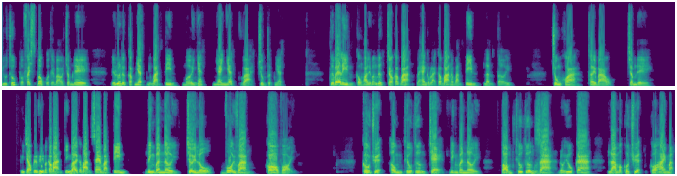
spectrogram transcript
YouTube và Facebook của Thời báo chấm để luôn được cập nhật những bản tin mới nhất, nhanh nhất và trung thực nhất. Từ Berlin, Cộng hòa Liên bang Đức chào các bạn và hẹn gặp lại các bạn ở bản tin lần tới. Trung Khoa Thời báo chấm đề Kính chào quý vị và các bạn, kính mời các bạn xem bản tin Đinh Văn Nơi chơi lố, vội vàng, co vòi Câu chuyện ông thiếu tướng trẻ Đinh Văn Nơi tóm thiếu tướng già Đỗ Hữu Ca là một câu chuyện có hai mặt.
